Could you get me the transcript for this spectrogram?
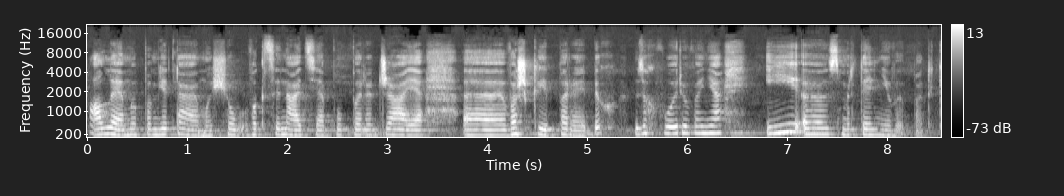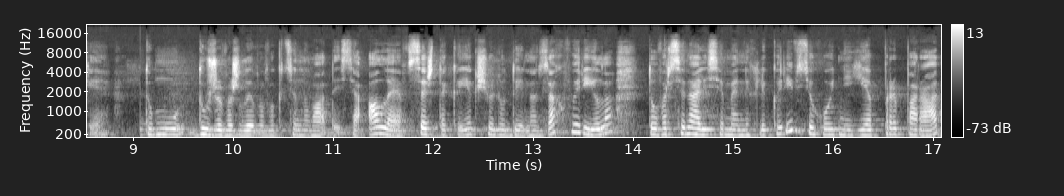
але ми пам'ятаємо, що вакцинація попереджає е, важкий перебіг захворювання і е, смертельні випадки. Тому дуже важливо вакцинуватися. Але все ж таки, якщо людина захворіла, то в арсеналі сімейних лікарів сьогодні є препарат,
